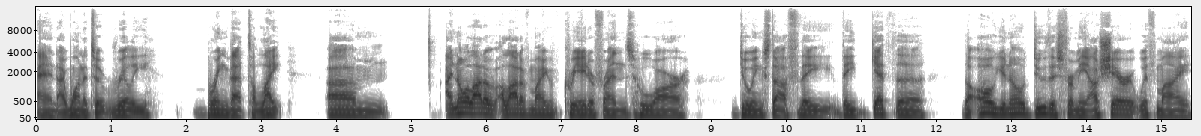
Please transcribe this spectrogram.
and I wanted to really bring that to light. Um, I know a lot of a lot of my creator friends who are doing stuff. They they get the the oh you know do this for me. I'll share it with my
